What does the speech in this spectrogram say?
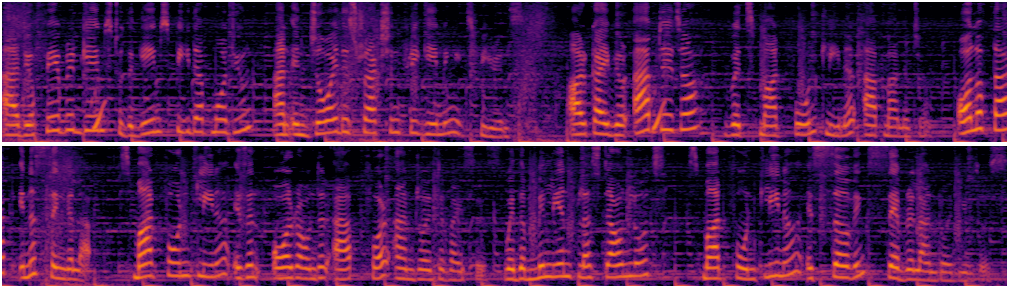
Add your favorite games to the Game Speed Up module and enjoy distraction-free gaming experience. Archive your app data with Smartphone Cleaner App Manager. All of that in a single app. Smartphone Cleaner is an all-rounder app for Android devices. With a million plus downloads, Smartphone Cleaner is serving several Android users.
